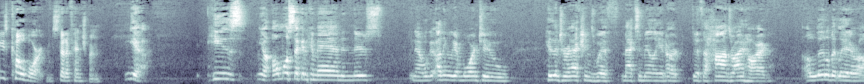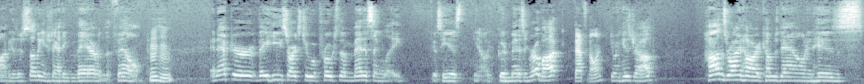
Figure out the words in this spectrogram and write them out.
He's cohort instead of henchman. Yeah, he's you know almost second in command, and there's you know we'll, I think we'll get more into his interactions with Maximilian or with the Hans Reinhardt a little bit later on because there's something interesting I think there in the film. Mm-hmm. And after they he starts to approach them menacingly because he is you know a good menacing robot Definitely. doing his job. Hans Reinhardt comes down in his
